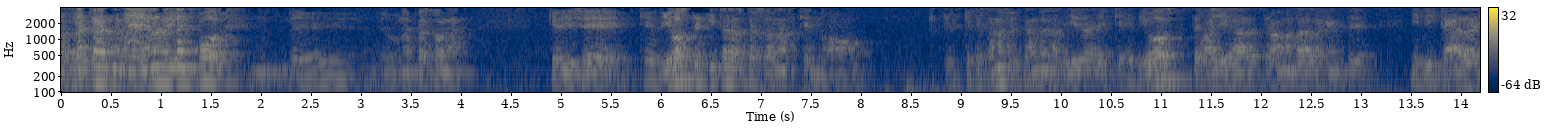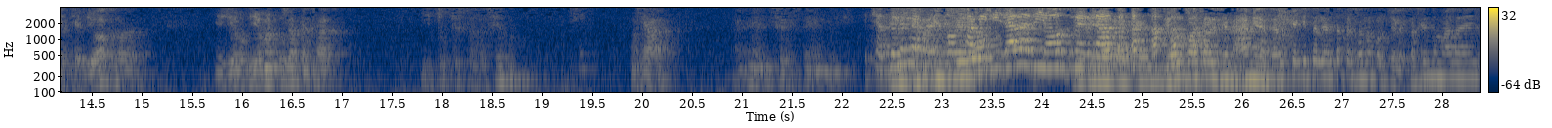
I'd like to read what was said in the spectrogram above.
Ahorita en la mañana vi un post de, de una persona que dice que Dios te quita a las personas que no que, que te están afectando en la vida y que Dios te va a llegar, te va a mandar a la gente indicada y que Dios y yo, yo me puse a pensar ¿y tú qué estás haciendo? Sí. O sea, en- se- en- Echándole la responsabilidad a Dios, ¿verdad? Dios va a estar diciendo, ah, mira, ¿sabes qué? Quítale a esta persona porque le está haciendo mal a él,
